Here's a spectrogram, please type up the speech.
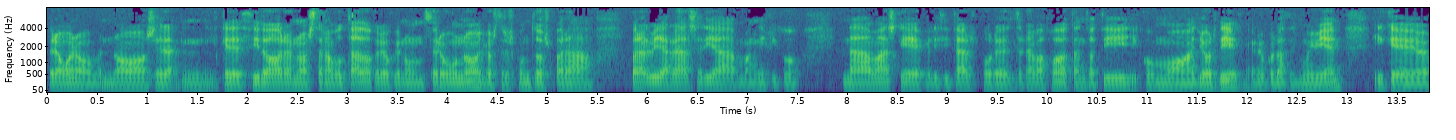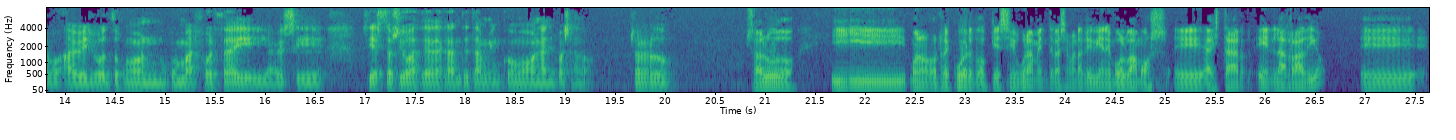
pero bueno, no será, que decido ahora no es tan abultado, creo que en un 0-1 y los tres puntos para, para el Villarreal sería magnífico. Nada más que felicitaros por el trabajo, tanto a ti como a Jordi, creo que lo hacéis muy bien y que habéis vuelto con, con más fuerza y a ver si, si esto sigue hacia adelante también como el año pasado. Saludo. Saludo. Y bueno, os recuerdo que seguramente la semana que viene volvamos eh, a estar en la radio. Eh,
